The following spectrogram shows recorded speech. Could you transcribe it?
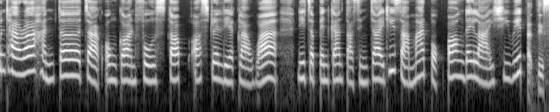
คุณทาร่าฮันเตอร์จากองค์กร Full Stop ออสเตรเลียกล่าวว่า นี่จะเป็นการตัดสินใจที่สามารถปกป้องได้หลายชีวิต At this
